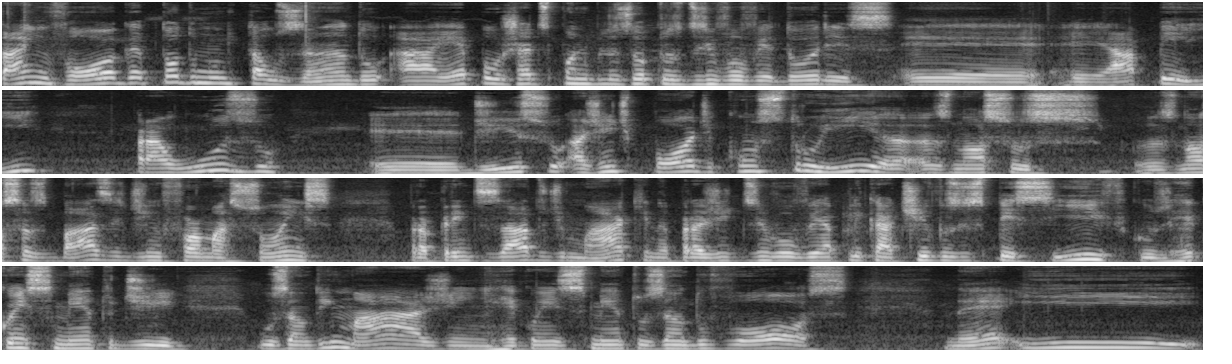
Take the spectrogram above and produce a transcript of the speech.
Tá em voga, todo mundo está usando. A Apple já disponibilizou para os desenvolvedores é, é, API para uso é, disso. A gente pode construir as, nossos, as nossas bases de informações para aprendizado de máquina, para a gente desenvolver aplicativos específicos, reconhecimento de usando imagem, reconhecimento usando voz, né? E,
